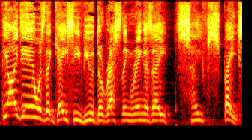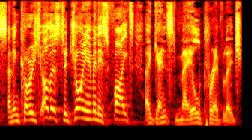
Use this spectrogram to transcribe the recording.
The idea was that Gacy viewed the wrestling ring as a safe space and encouraged others to join him in his fight against male privilege.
